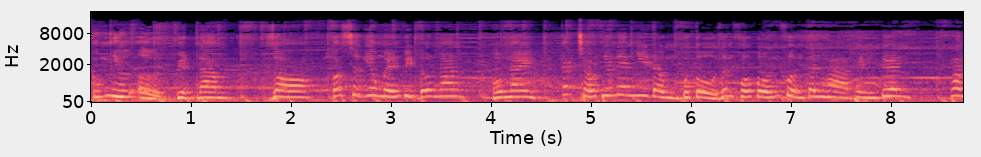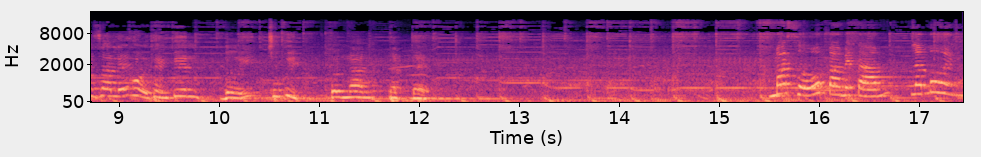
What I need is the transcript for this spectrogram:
cũng như ở Việt Nam. Do có sự yêu mến vì Donald, hôm nay các cháu thiếu niên nhi đồng của tổ dân phố 4 phường Tân Hà Thành Tuyên tham gia lễ hội Thành Tuyên với chú vịt Donald thật đẹp. Mã số 38 là mô hình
